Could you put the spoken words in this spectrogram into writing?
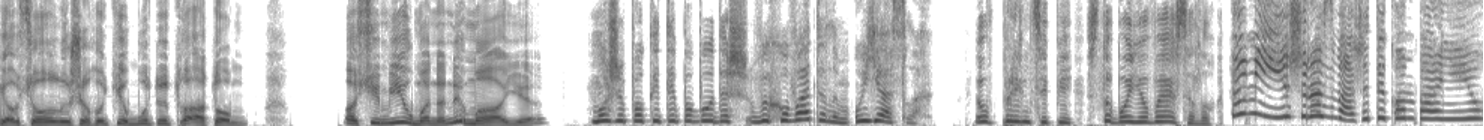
Я всього лише хотів бути татом, а сім'ї в мене немає. Може, поки ти побудеш вихователем у яслах? В принципі, з тобою весело. Вмієш розважити компанію.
